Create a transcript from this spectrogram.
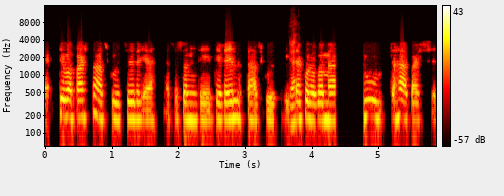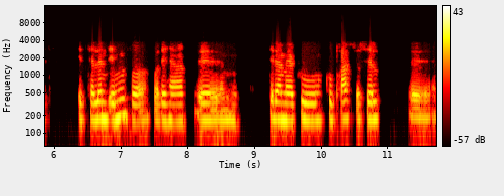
Ja, det var faktisk startskud til det, ja. Altså sådan det, det reelle startskud. Fordi Ja. Der kunne jeg godt mærke, nu der har jeg faktisk et, et talent inden for, for det her. Øhm, det der med at kunne, kunne presse sig selv øh,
